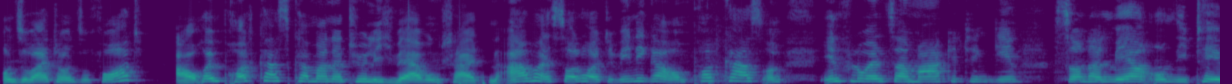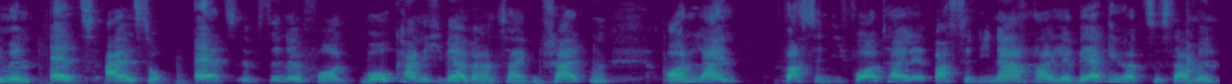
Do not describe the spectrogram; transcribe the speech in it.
Und so weiter und so fort. Auch im Podcast kann man natürlich Werbung schalten, aber es soll heute weniger um Podcast und Influencer Marketing gehen, sondern mehr um die Themen Ads. Also Ads im Sinne von, wo kann ich Werbeanzeigen schalten, online, was sind die Vorteile, was sind die Nachteile, wer gehört zusammen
